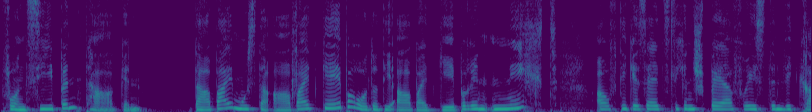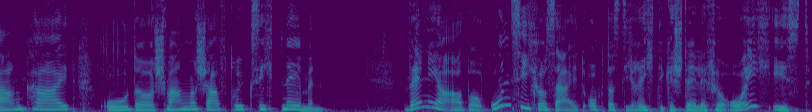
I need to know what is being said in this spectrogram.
von sieben Tagen. Dabei muss der Arbeitgeber oder die Arbeitgeberin nicht auf die gesetzlichen Sperrfristen wie Krankheit oder Schwangerschaft Rücksicht nehmen. Wenn ihr aber unsicher seid, ob das die richtige Stelle für euch ist,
